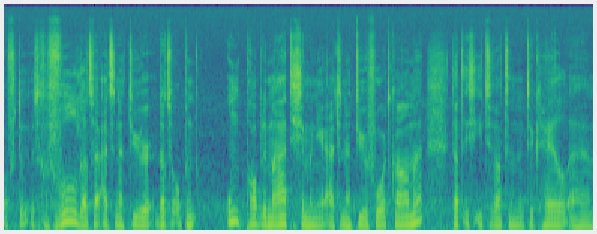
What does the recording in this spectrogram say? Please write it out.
of de, het gevoel dat we uit de natuur, dat we op een onproblematische manier uit de natuur voortkomen, dat is iets wat we natuurlijk heel, ehm,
